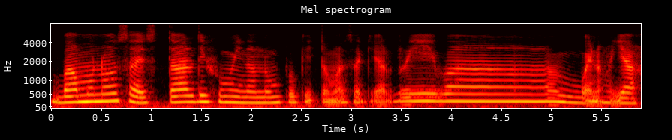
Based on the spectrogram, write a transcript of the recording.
vámonos a estar difuminando un poquito más aquí arriba. Bueno, ya,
